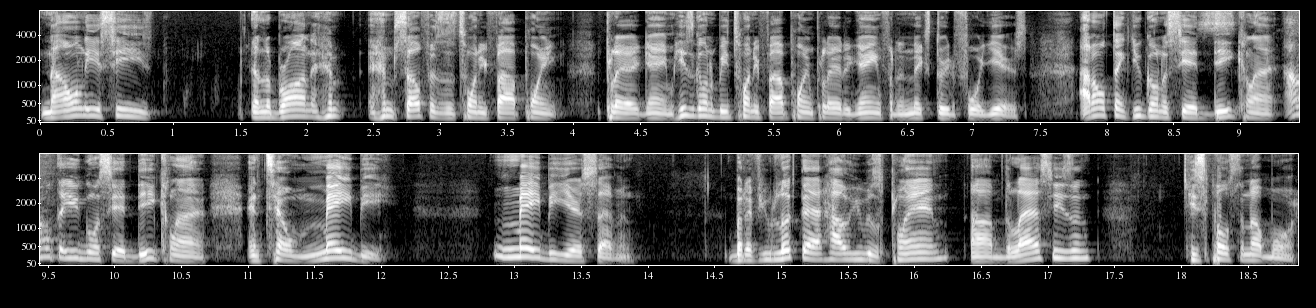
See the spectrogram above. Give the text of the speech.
Not only is he and LeBron him, himself is a 25 point player game. He's going to be 25 point player the game for the next 3 to 4 years. I don't think you're going to see a decline. I don't think you're going to see a decline until maybe maybe year 7. But if you looked at how he was playing um, the last season, he's posting up more.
